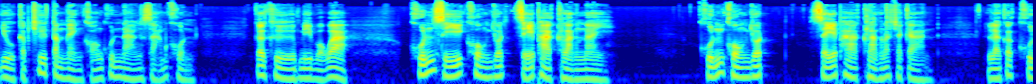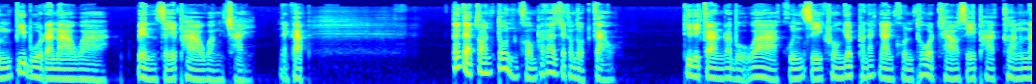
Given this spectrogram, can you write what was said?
อยู่กับชื่อตำแหน่งของคุณนางสามคน ก็คือมีบอกว่า ขุนศรีคงยศเสภาคลังใน ขุนคงยศ เสภาคลังราชการ แล้วก็ขุนพิบูรณาวา เป็นเสภาวังชัยนะครับ ตั้งแต่ตอนต้นของพระราชกำหนดเก่า ที่มีการระบุว่าขุนศรีครงยศพนักงานคนโทษชาวเสภาคลังใน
